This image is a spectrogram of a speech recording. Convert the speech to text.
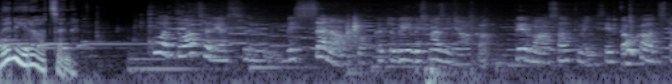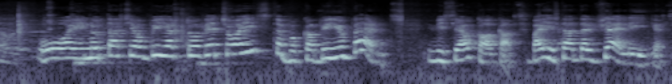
Venija Rācene. Ko tu atceries eh, vissenāko, kad tu biji vismaziņākā? Pirmās atmiņas ir kaut kādas tādas. Oi, nu tas jau bija ar to veco istabu, ka biju bērns. Visjaukākās, vai tādas žēlīgas.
